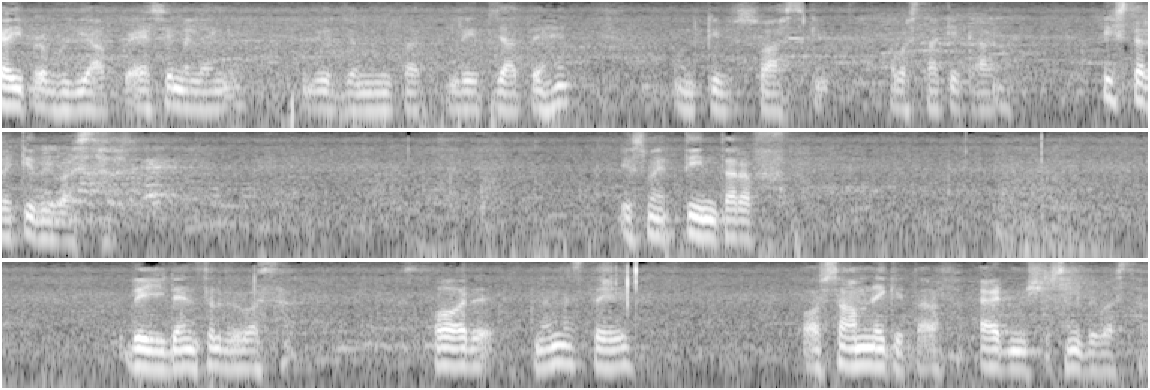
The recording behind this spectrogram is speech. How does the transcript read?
कई प्रभु जी आपको ऐसे मिलेंगे जो ज़मीन पर लेट जाते हैं, उनकी स्वास्थ्य की अवस्था के कारण। इस तरह की व्यवस्था। इसमें तीन तरफ़ रेजिडेंशियल व्यवस्था और नमस्ते। और सामने की तरफ़ एडमिनिस्ट्रेशन व्यवस्था।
